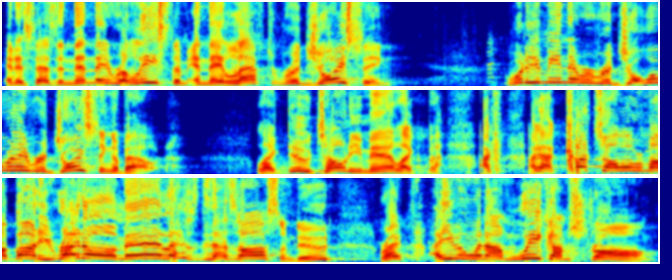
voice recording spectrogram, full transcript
And it says, And then they released him and they left rejoicing. What do you mean they were rejo- What were they rejoicing about? Like, dude, Tony, man, like, I, I got cuts all over my body. Right on, man. That's, that's awesome, dude. Right? Even when I'm weak, I'm strong.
